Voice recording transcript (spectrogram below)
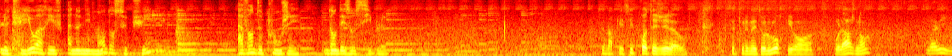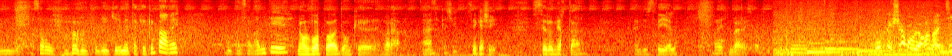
Le tuyau arrive anonymement dans ce puits avant de plonger dans des eaux si bleues. C'est marqué site protégé là-haut. C'est tous les métaux lourds qui vont au large, non? Bah oui, de toute façon, il faut, bien qu'ils les mettent à quelque part. Hein. On peut s'inventer. Hein. Mais on ne le voit pas, donc euh, voilà. Hein. c'est caché C'est caché. C'est l'omerta industriel. Ouais. Bah oui. Aux pêcheurs, on leur a menti.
